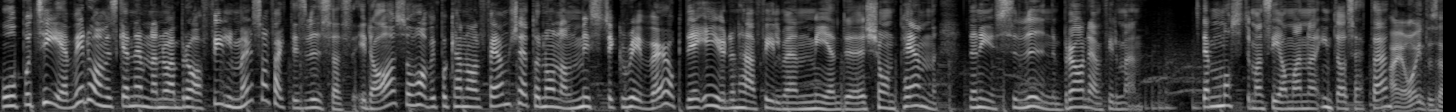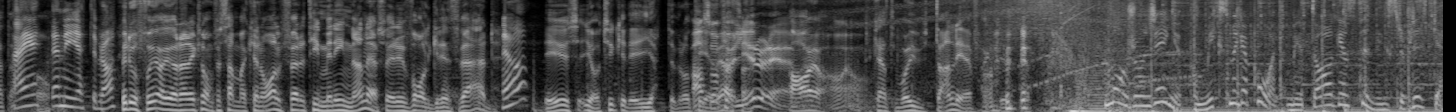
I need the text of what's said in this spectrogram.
Och på TV då, om vi ska nämna några bra filmer som faktiskt visas idag, så har vi på kanal 5, 21.00 Mystic River och det är ju den här filmen med eh, Sean Penn. Den är ju svinbra den filmen. Den måste man se om man inte har sett den. Nej, jag har inte sett den. Nej, den är jättebra. Men då får jag göra reklam för samma kanal för timmen innan där så är det Wahlgrens värld. Ja. Det är ju, jag tycker det är jättebra Alltså, TV. följer du det? Ja, ja. Ja, ja. Jag kan inte vara utan det faktiskt. Morgongänget på Mix Megapol med dagens tidningsrubriker.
